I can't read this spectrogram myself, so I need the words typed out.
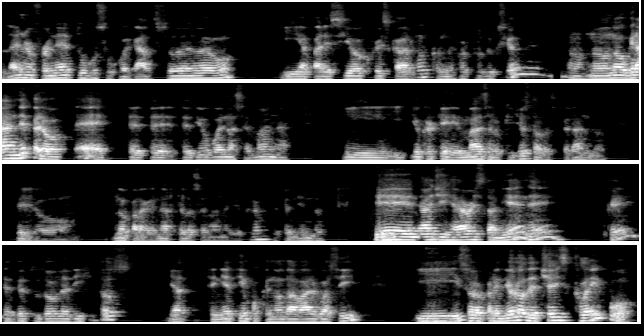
Leonard Fournette tuvo su juegazo de nuevo y apareció Chris Godwin con mejor producción. No, no, no grande, pero eh, te, te- te dio buena semana. Y yo creo que más de lo que yo estaba esperando, pero no para ganarte la semana, yo creo, dependiendo. Eh, Najee Harris también, ¿eh? Ok, te dio tus doble dígitos. Ya tenía tiempo que no daba algo así. Y sorprendió lo de Chase Claypool.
